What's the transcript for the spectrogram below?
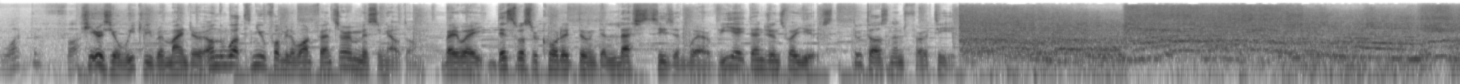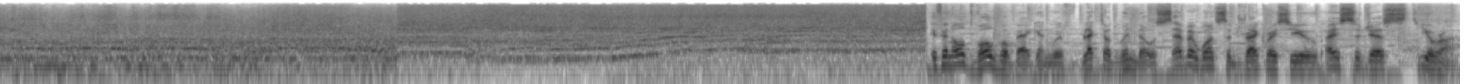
What the fuck? Here's your weekly reminder on what new Formula 1 fans are missing out on. By the way, this was recorded during the last season where V8 engines were used, 2013. If an old Volvo wagon with blacked out windows ever wants to drag race you, I suggest you run.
